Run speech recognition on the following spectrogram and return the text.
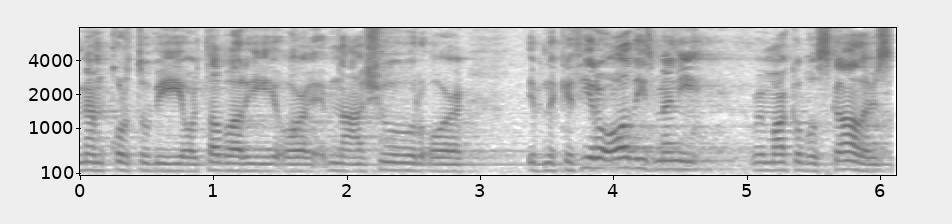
Imam Qurtubi or Tabari or Ibn Ashur or Ibn Kathir all these many remarkable scholars.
